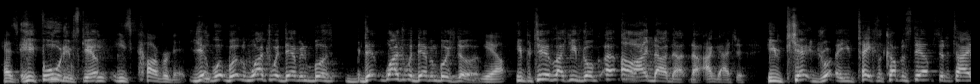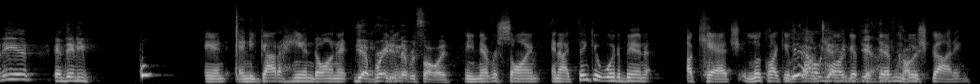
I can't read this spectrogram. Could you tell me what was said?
has. He fooled him, Skip. he- he's covered it. Yeah, but, but watch what Devin Bush. De- watch what Devin Bush does. Yeah. He pretends like he's going. Uh, oh, I no, no, no, I got you. He dr- he takes a couple steps to the tight end, and then he. And, and he got a hand on it. Yeah, Brady it- never saw him. He never saw him. And I think it would have been a catch. It looked like it was Yeah, on oh, target, yeah, but Devin Bush got him.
